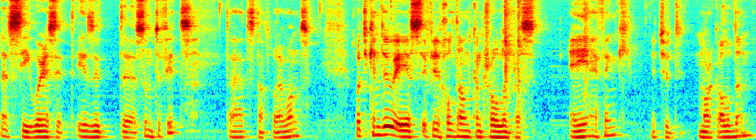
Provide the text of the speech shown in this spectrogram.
let's see, where is it? Is it uh, zoom to fit? That's not what I want. What you can do is, if you hold down control and press A, I think, it should mark all of them.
